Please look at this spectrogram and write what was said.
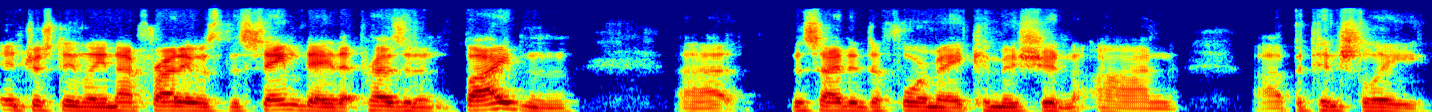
Interestingly enough, Friday was the same day that President Biden uh, decided to form a commission on uh, potentially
